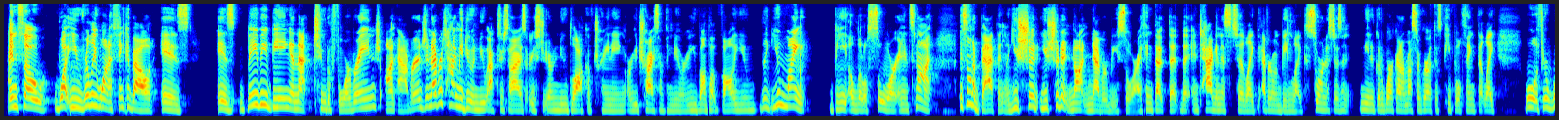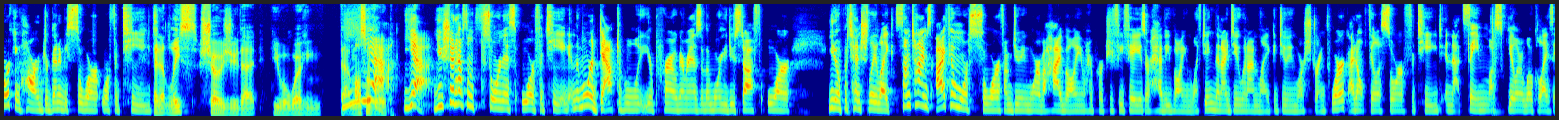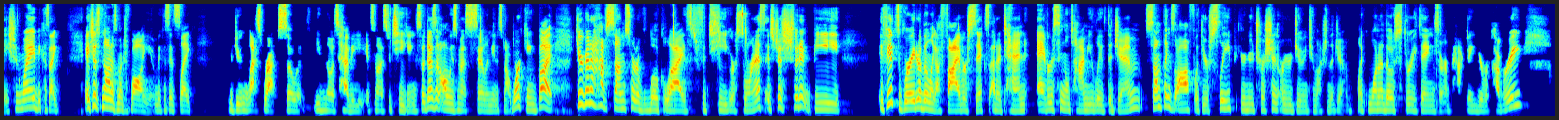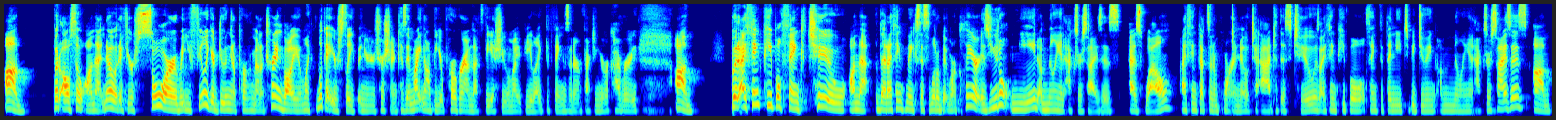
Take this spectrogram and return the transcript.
and so what you really want to think about is is maybe being in that two to four range on average. And every time you do a new exercise or you start a new block of training or you try something new or you bump up volume, like you might be a little sore and it's not it's not a bad thing. Like you should you shouldn't not never be sore. I think that that the antagonist to like everyone being like soreness doesn't mean a good workout or muscle growth is people think that like well if you're working hard you're going to be sore or fatigued. And at least shows you that you were working that muscle yeah, group. Yeah, you should have some soreness or fatigue. And the more adaptable your program is, or the more you do stuff, or, you know, potentially like sometimes I feel more sore if I'm doing more of a high volume hypertrophy phase or heavy volume lifting than I do when I'm like doing more strength work. I don't feel as sore or fatigued in that same muscular localization way because I, it's just not as much volume because it's like, you're doing less reps. So it, even though it's heavy, it's not as fatiguing. So it doesn't always necessarily mean it's not working, but you're going to have some sort of localized fatigue or soreness. It just shouldn't be, if it's greater than like a five or six out of 10 every single time you leave the gym, something's off with your sleep, your nutrition, or you're doing too much in the gym. Like one of those three things are impacting your recovery. Um, but also on that note, if you're sore, but you feel like you're doing a perfect amount of training volume, like look at your sleep and your nutrition, because it might not be your program that's the issue. It might be like the things that are affecting your recovery. Um, but I think people think too on that, that I think makes this a little bit more clear is you don't need a million exercises as well. I think that's an important note to add to this too, is I think people think that they need to be doing a million exercises. Um,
